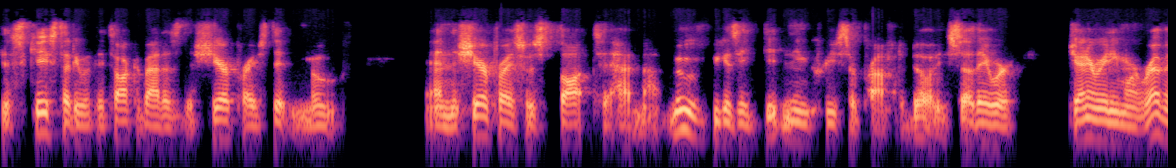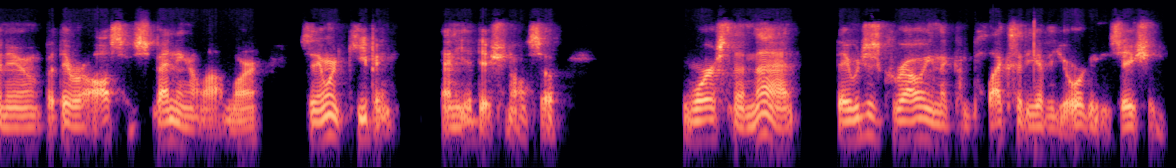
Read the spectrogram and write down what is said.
this case study, what they talk about is the share price didn't move. And the share price was thought to have not moved because they didn't increase their profitability. So they were generating more revenue, but they were also spending a lot more. So they weren't keeping any additional. So worse than that, they were just growing the complexity of the organization.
